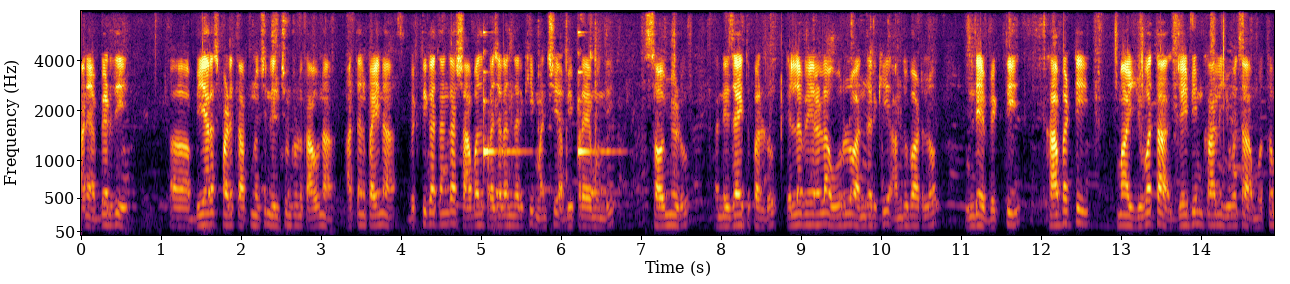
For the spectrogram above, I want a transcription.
అనే అభ్యర్థి బీఆర్ఎస్ పార్టీ తరపు నుంచి నిల్చుంటుండు. కావున అతని పైన వ్యక్తిగతంగా షాబాద్ ప్రజలందరికీ మంచి అభిప్రాయం ఉంది. సౌమ్యుడు నిజాయితీపరుడు ఎల్లవేళలా ఊరిలో అందరికీ అందుబాటులో ఉండే వ్యక్తి. కాబట్టి మా యువత జైభీం కాలనీ యువత మొత్తం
